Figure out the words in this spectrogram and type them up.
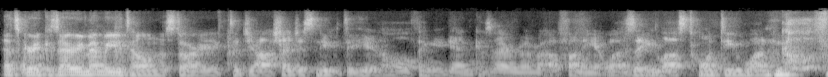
That's great because I remember you telling the story to Josh. I just needed to hear the whole thing again because I remember how funny it was that you lost 21 golf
